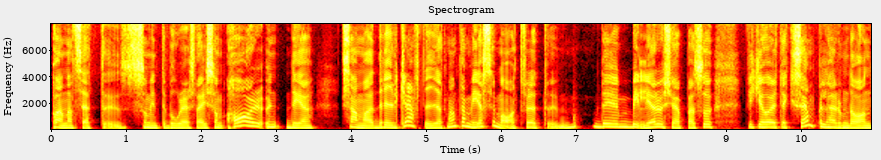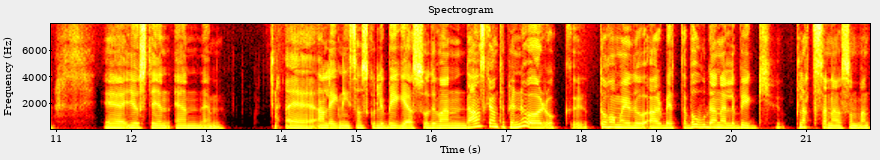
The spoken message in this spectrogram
på annat sätt eh, som inte bor här i Sverige, som har det samma drivkraft i att man tar med sig mat för att um, det är billigare att köpa. Så fick jag höra ett exempel häromdagen eh, just i en, en um, eh, anläggning som skulle byggas och det var en dansk entreprenör och eh, då har man ju då arbetarboden eller byggplatserna som man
